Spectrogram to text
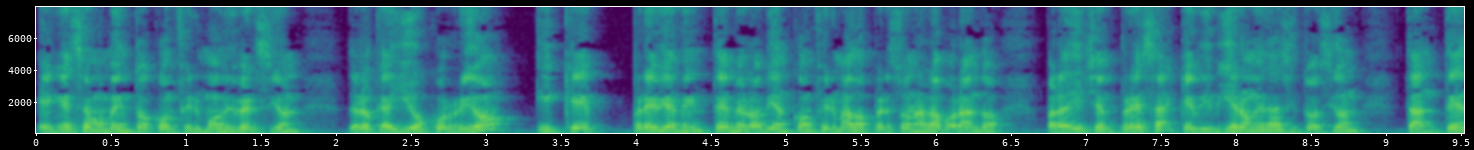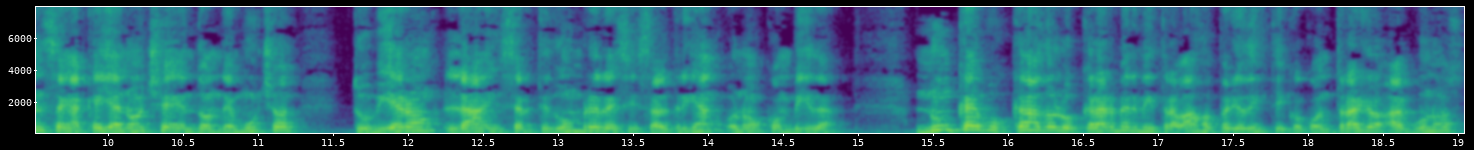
en ese momento confirmó mi versión de lo que allí ocurrió y que previamente me lo habían confirmado personas laborando para dicha empresa que vivieron esa situación tan tensa en aquella noche en donde muchos tuvieron la incertidumbre de si saldrían o no con vida. Nunca he buscado lucrarme en mi trabajo periodístico, contrario a algunos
